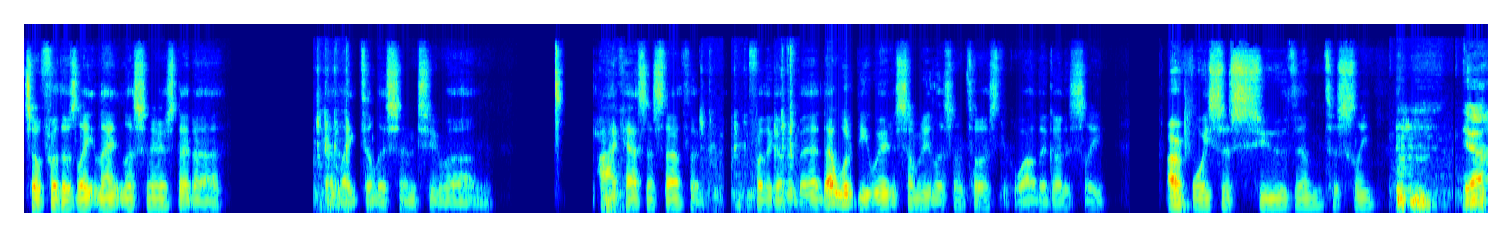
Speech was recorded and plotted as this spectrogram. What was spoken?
So for those late night listeners that uh that like to listen to um podcasts and stuff before they go to bed, that would be weird if somebody listened to us while they go to sleep. Our voices soothe them to sleep. Yeah.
